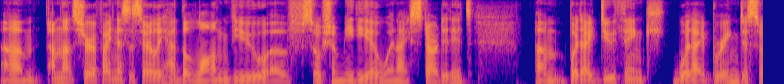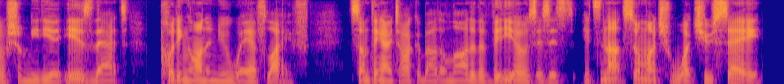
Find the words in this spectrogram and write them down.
Um, I'm not sure if I necessarily had the long view of social media when I started it. Um, but I do think what I bring to social media is that putting on a new way of life something I talk about in a lot of the videos is it's it's not so much what you say,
